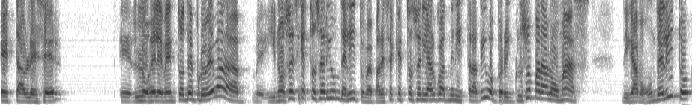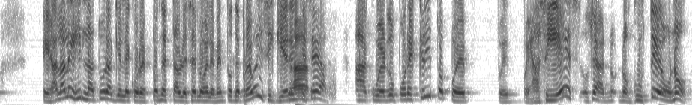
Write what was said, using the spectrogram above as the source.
establecer eh, los elementos de prueba, y no sé si esto sería un delito, me parece que esto sería algo administrativo, pero incluso para lo más digamos, un delito, es a la legislatura quien le corresponde establecer los elementos de prueba y si quieren que sea acuerdo por escrito, pues, pues, pues así es, o sea, nos guste o no.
